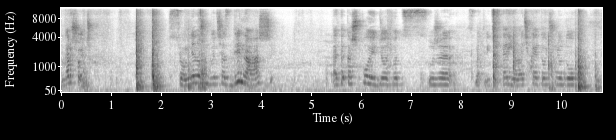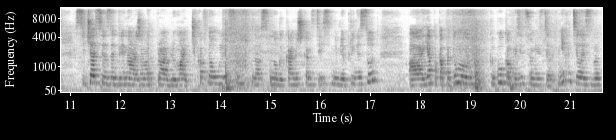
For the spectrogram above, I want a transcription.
горшочек. Все, мне нужен будет сейчас дренаж. Это кашпо идет вот уже, смотрите, тарелочка, это очень удобно. Сейчас я за дренажем отправлю мальчиков на улицу. У нас много камешков здесь, они мне принесут. А я пока подумаю, какую композицию мне сделать. Мне хотелось бы...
